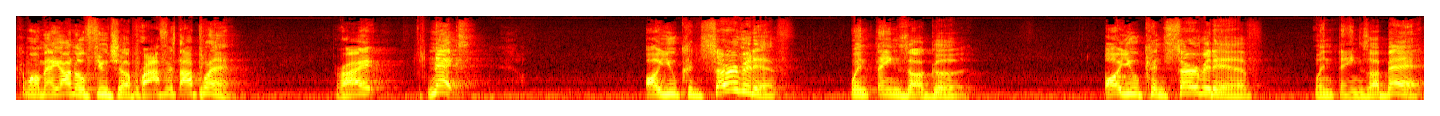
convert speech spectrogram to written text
Come on, man. Y'all know future prophets. Stop playing. Right? Next. Are you conservative when things are good? Are you conservative when things are bad?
